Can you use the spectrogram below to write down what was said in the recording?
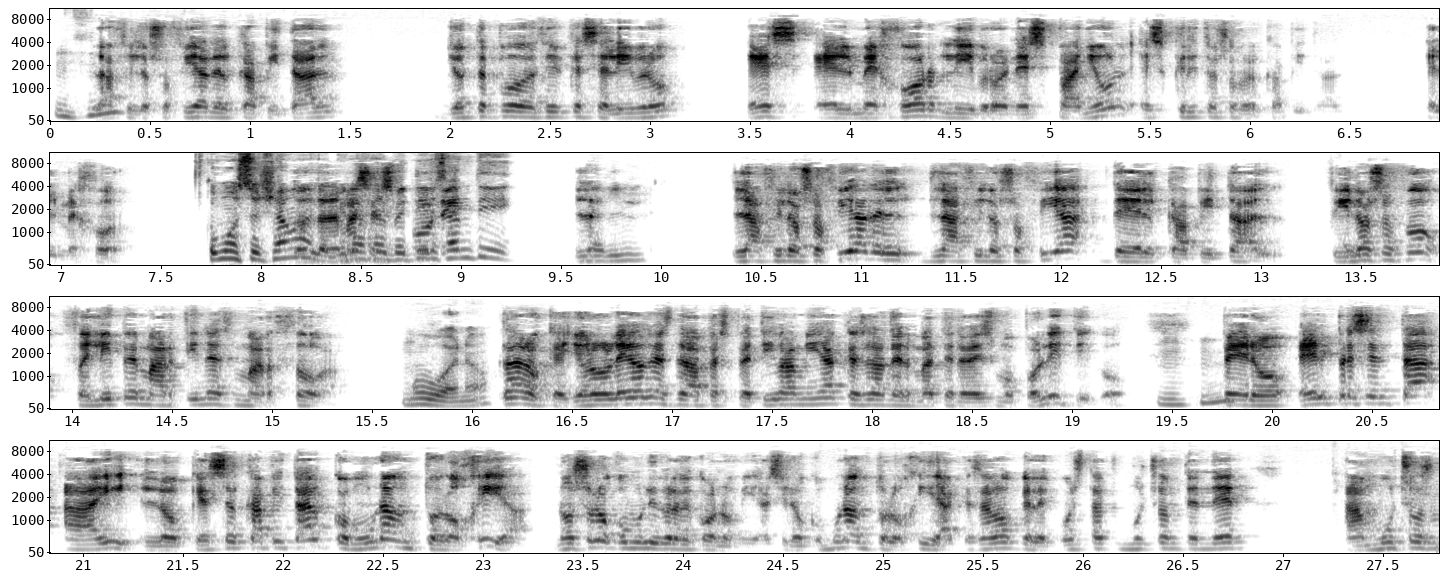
La filosofía del capital. Yo te puedo decir que ese libro es el mejor libro en español escrito sobre el capital. El mejor. ¿Cómo se llama? ¿Lo repetir, Santi? La filosofía del, la filosofía del capital. Filósofo Felipe Martínez Marzoa. Muy bueno. Claro que yo lo leo desde la perspectiva mía, que es la del materialismo político. Pero él presenta ahí lo que es el capital como una ontología, no solo como un libro de economía, sino como una ontología, que es algo que le cuesta mucho entender a muchos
